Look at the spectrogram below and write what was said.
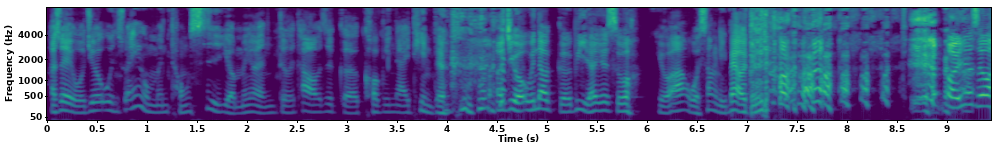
啊，所以我就问说，哎，我们同事有没有人得到这个 COVID-19 的？而且我问到隔壁，他就说有啊，我上礼拜有得到。我就说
